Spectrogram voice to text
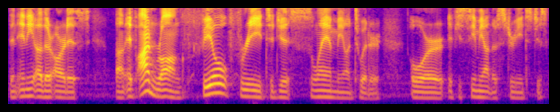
than any other artist. Um, if I'm wrong, feel free to just slam me on Twitter, or if you see me out in the streets, just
